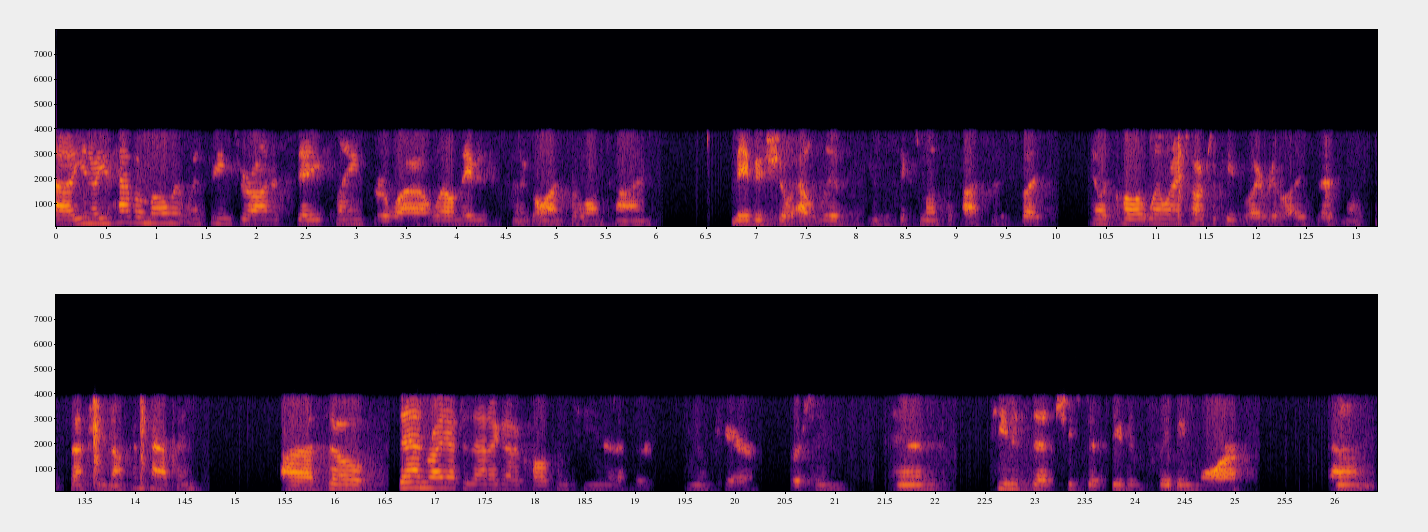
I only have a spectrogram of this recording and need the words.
uh, you know, you have a moment when things are on a steady plane for a while. Well, maybe this is going to go on for a long time. Maybe she'll outlive you know, six months of hospice. But you know, call when when I talk to people, I realize that you know, it's actually not going to happen. Uh, so then, right after that, I got a call from Tina, her you know care person, and Tina said she's just even sleeping more. Um,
